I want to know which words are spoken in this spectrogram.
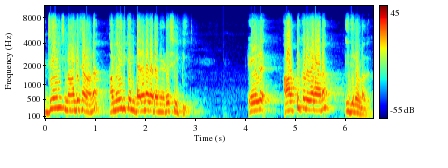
ജെയിംസ് മാഡിസൺ ആണ് അമേരിക്കൻ ഭരണഘടനയുടെ ശില്പി. ഏഴ് ആർട്ടിക്കിളുകളാണ് ഇതിലുള്ളത്.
